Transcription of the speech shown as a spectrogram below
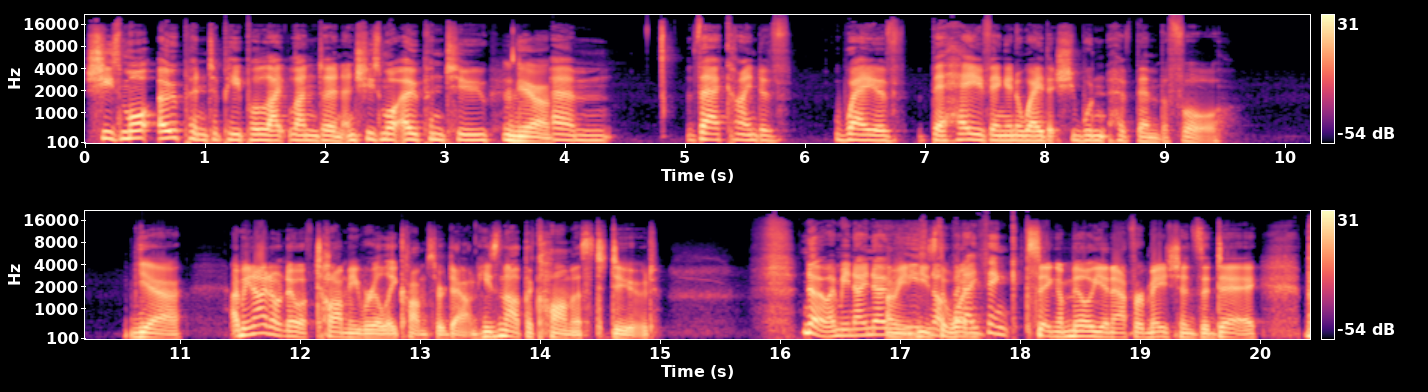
she's more open to people like London and she's more open to Yeah. um, their kind of way of behaving in a way that she wouldn't have been before. yeah. I mean, I don't know if Tommy really calms her down. He's not the calmest dude. No, I mean I know I mean, he's, he's, not, the but one I think saying a million affirmations a day.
